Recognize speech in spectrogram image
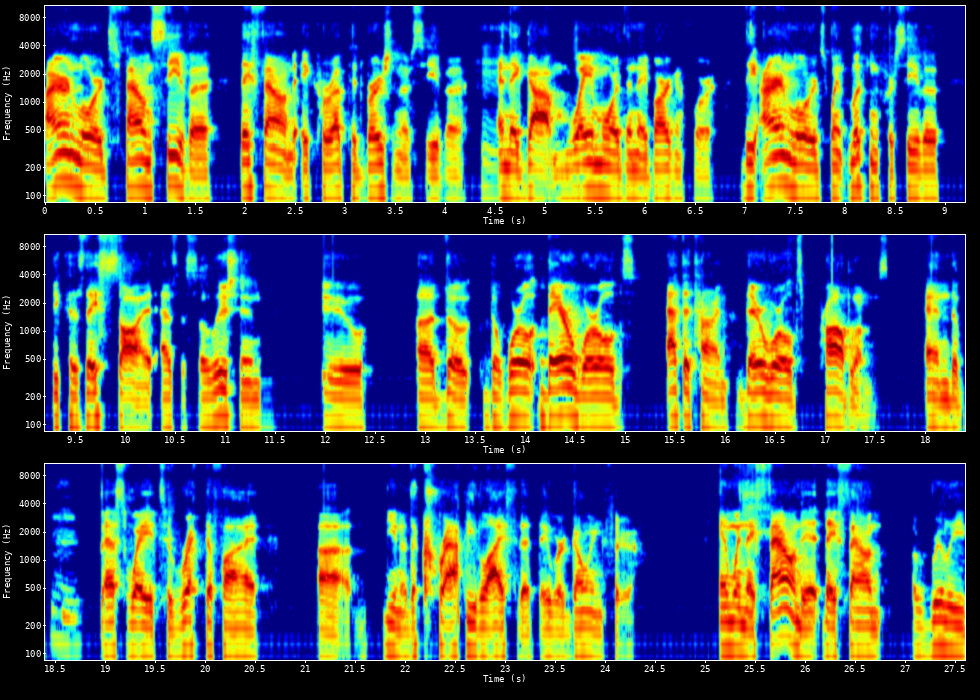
Iron Lords found Siva, they found a corrupted version of Siva, hmm. and they got way more than they bargained for. The Iron Lords went looking for Siva because they saw it as a solution to uh, the the world their world's at the time their world's problems and the hmm. best way to rectify uh, you know the crappy life that they were going through and when they found it they found a really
